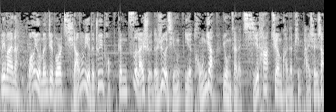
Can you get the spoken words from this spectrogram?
另外呢，网友们这波强烈的追捧跟自来水的热情，也同样用在了其他捐款的品牌身上。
